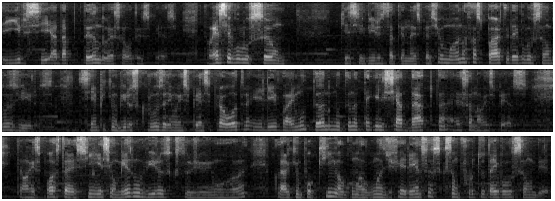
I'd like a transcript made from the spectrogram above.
ir se adaptando a essa outra espécie. Então, essa evolução que esse vírus está tendo na espécie humana faz parte da evolução dos vírus. Sempre que um vírus cruza de uma espécie para outra, ele vai mutando, mutando até que ele se adapta a essa nova espécie. Então a resposta é sim, esse é o mesmo vírus que surgiu em Wuhan, claro que um pouquinho, alguma, algumas diferenças que são frutos da evolução dele.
